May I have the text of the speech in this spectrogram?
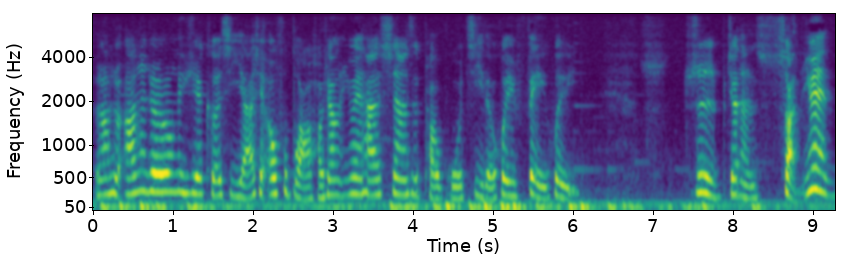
然后说啊，那就用绿叶科技呀，而且欧付宝好像因为它现在是跑国际的，会费会就是比较难算，因为。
